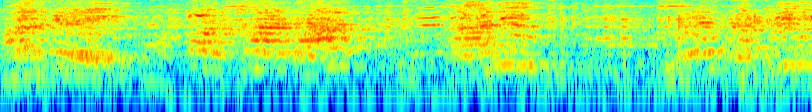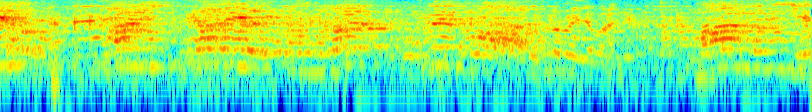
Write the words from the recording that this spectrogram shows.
ठाकरे पक्षाच्या आणि लोकप्रिय आणि कार्यसम्राट उमेदवार माननीय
